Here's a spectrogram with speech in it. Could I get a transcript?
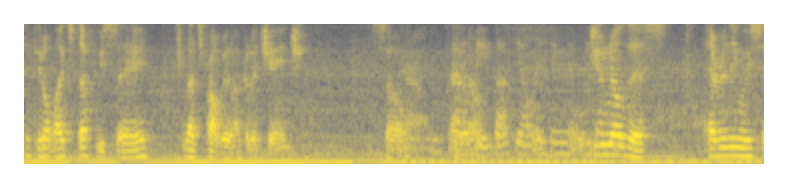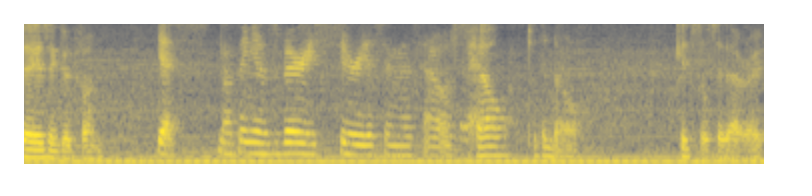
if you don't like stuff we say, that's probably not going to change. So Um, that'll know. be about the only thing that we do know this: everything we say is in good fun. Yes, nothing is very serious in this house. Hell to the no. Kids still say that, right?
